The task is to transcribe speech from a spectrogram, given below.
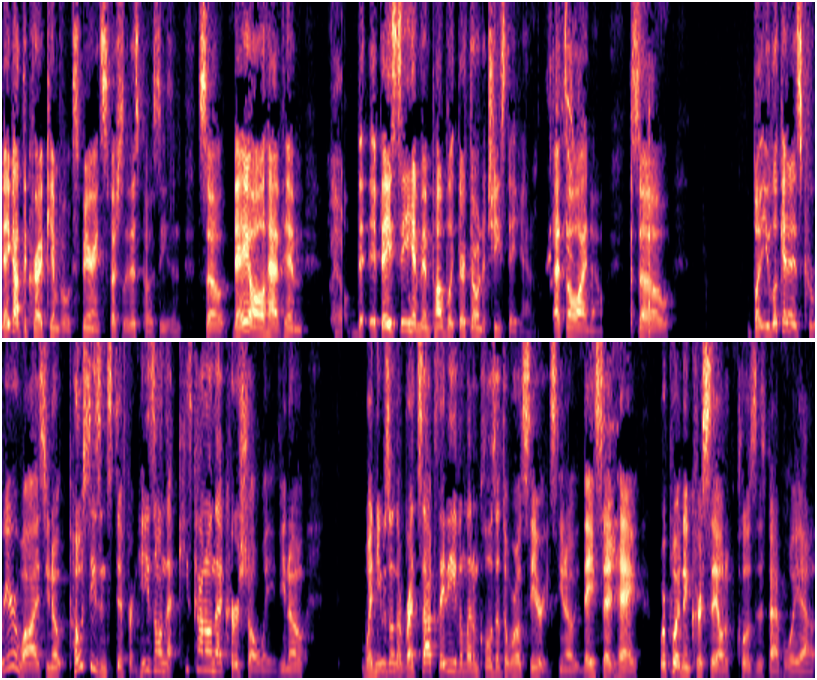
They got the Craig Kimbrel experience, especially this postseason. So they all have him. Th- If they see him in public, they're throwing a cheesesteak at him. That's all I know. So, but you look at his career wise, you know, postseason's different. He's on that, he's kind of on that Kershaw wave, you know when he was on the Red Sox, they didn't even let him close out the World Series. You know, they said, "Hey, we're putting in Chris Sale to close this bad boy out."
